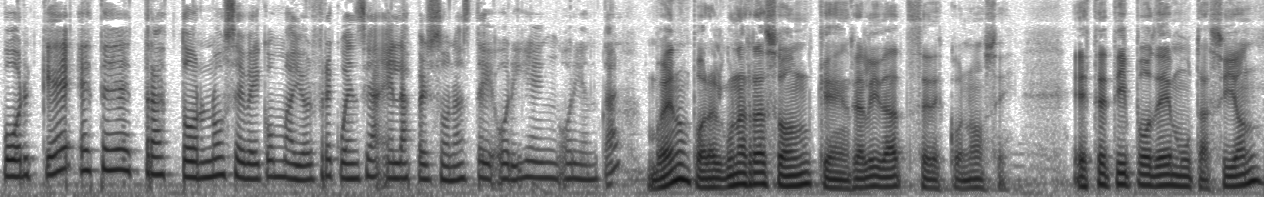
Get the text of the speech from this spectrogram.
por qué este trastorno se ve con mayor frecuencia en las personas de origen oriental? Bueno, por alguna razón que en realidad se desconoce. Este tipo de mutación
